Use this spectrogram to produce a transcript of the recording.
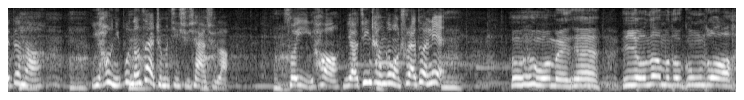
我觉得呢，以后你不能再这么继续下去了，所以以后你要经常跟我出来锻炼。我每天有那么多工作，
